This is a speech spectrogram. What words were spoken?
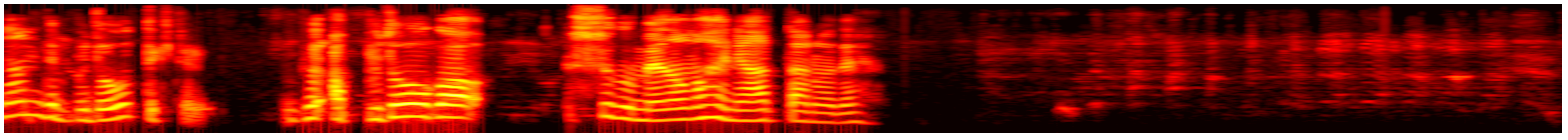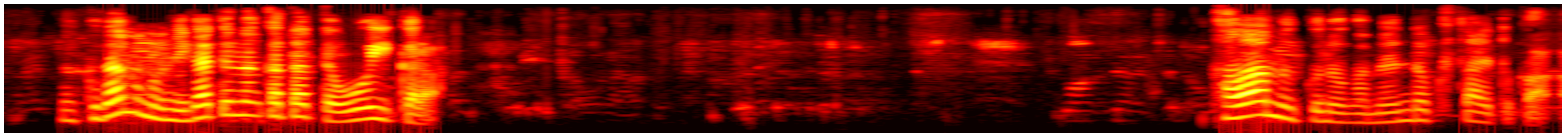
なんでブドウって来てる？ぶあ、ブドウがすぐ目の前にあったので。果物苦手な方って多いから。皮むくのがめんどくさいとか。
